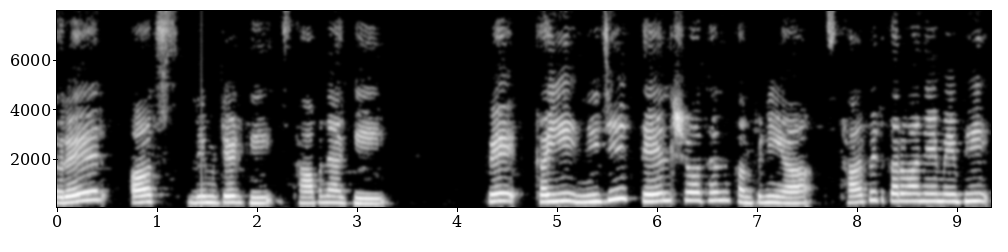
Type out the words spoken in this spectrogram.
रेयर अर्थ्स लिमिटेड की स्थापना की। वे कई निजी तेल शोधन कंपनियाँ स्थापित करवाने में भी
